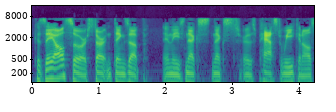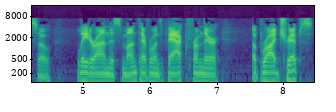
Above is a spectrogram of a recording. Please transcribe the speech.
because they also are starting things up in these next next or this past week and also later on this month. Everyone's back from their abroad trips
